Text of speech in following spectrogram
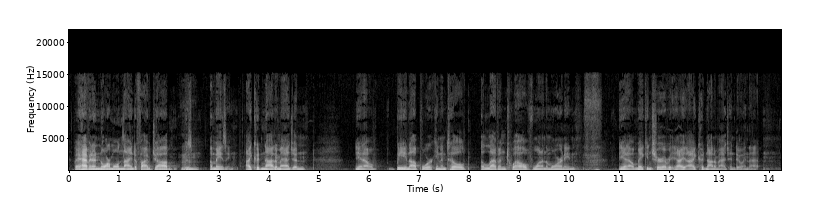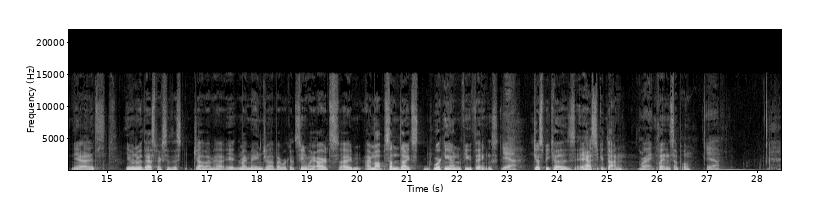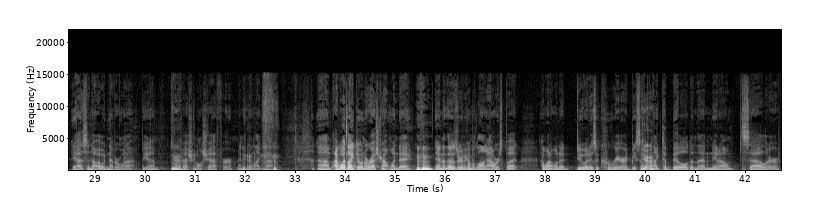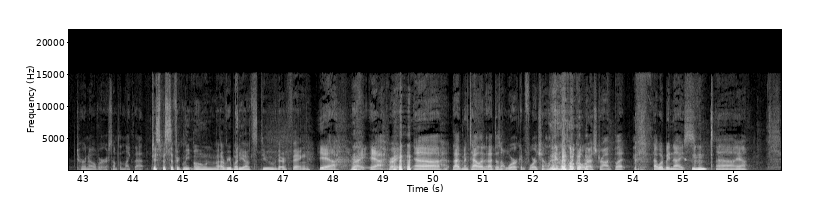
but having a normal 9 to 5 job is amazing. I could not imagine you know, being up working until 11, 12, 1 in the morning, you know, making sure every, I, I could not imagine doing that. Yeah, it's even with aspects of this job I'm at. It, my main job, I work at CNY Arts. I'm I'm up some nights working on a few things Yeah. just because it has to get done. Right. Plain and simple. Yeah. Yeah. So, no, I would never want to be a Yeah. professional chef or anything like that. um, I would like to own a restaurant one day, and those are going to come with long hours, but I wouldn't want to do it as a career. It'd be something Yeah. like to build and then, you know, sell or turnover or something like that. Just specifically own. Let everybody else do their thing. Yeah, right. Yeah, right. Uh, that mentality that doesn't work, unfortunately, in a local restaurant, but that would be nice. Uh, yeah.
